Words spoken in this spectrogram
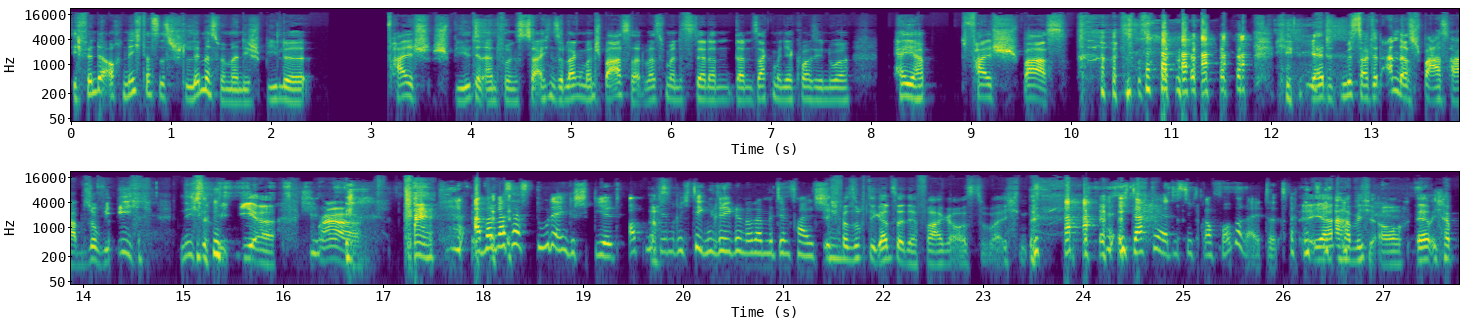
Ich finde auch nicht, dass es schlimm ist, wenn man die Spiele falsch spielt, in Anführungszeichen, solange man Spaß hat. Weißt du, das ist ja dann, dann sagt man ja quasi nur, hey, ihr habt falsch Spaß. ihr hättet, müsst halt anders Spaß haben, so wie ich, nicht so wie ihr. Aber was hast du denn gespielt? Ob mit den richtigen Regeln oder mit den falschen? Ich versuche die ganze Zeit der Frage auszuweichen. Ich dachte, du hättest dich darauf vorbereitet. ja, habe ich auch. Äh, ich habe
